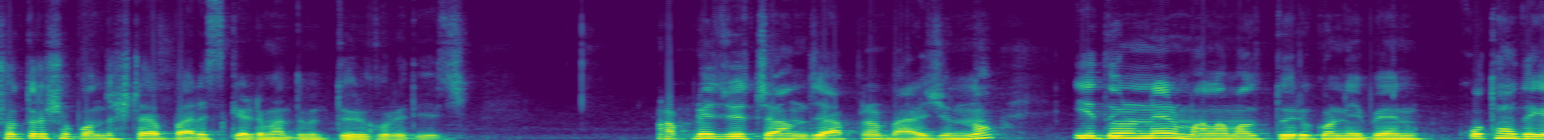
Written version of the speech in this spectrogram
সতেরোশো পঞ্চাশ টাকা পার স্কেটের মাধ্যমে তৈরি করে দিয়েছি। আপনি যদি চান যে আপনার বাড়ির জন্য এই ধরনের মালামাল তৈরি করে নেবেন, কোথা থেকে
